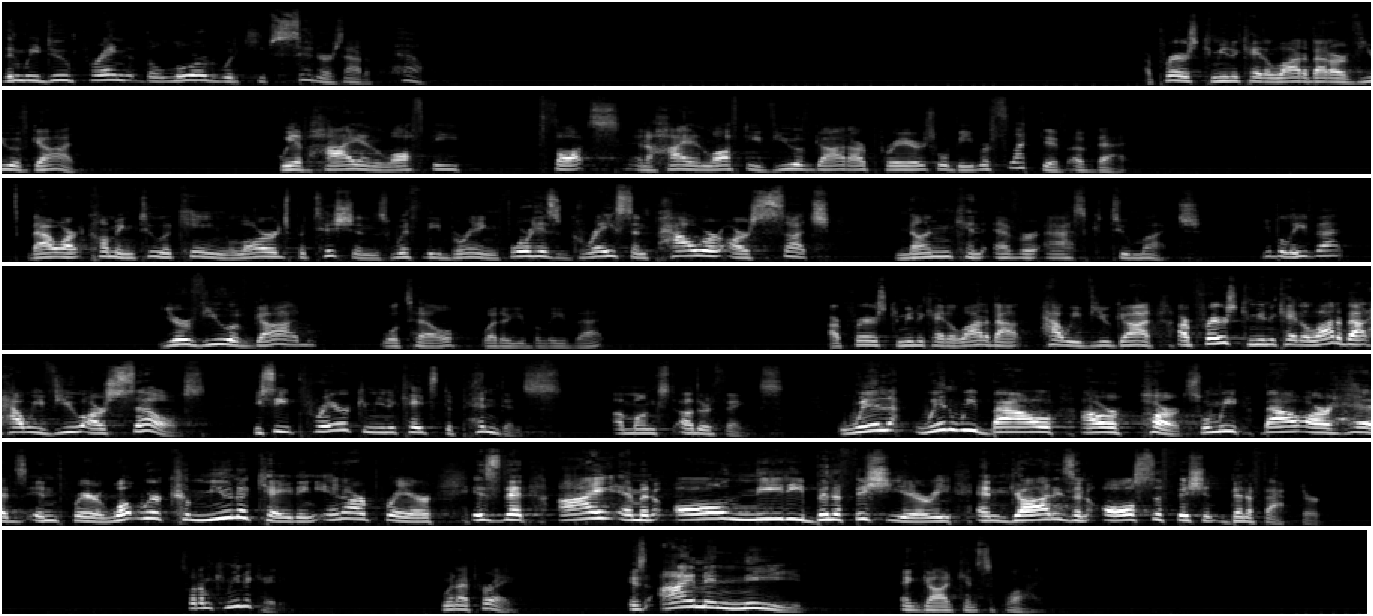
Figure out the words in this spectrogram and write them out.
than we do praying that the Lord would keep sinners out of hell. Our prayers communicate a lot about our view of God. If we have high and lofty thoughts and a high and lofty view of God, our prayers will be reflective of that. Thou art coming to a king, large petitions with thee bring. For his grace and power are such, none can ever ask too much. You believe that? Your view of God will tell whether you believe that. Our prayers communicate a lot about how we view God. Our prayers communicate a lot about how we view ourselves. You see, prayer communicates dependence, amongst other things. When, when we bow our hearts, when we bow our heads in prayer, what we're communicating in our prayer is that I am an all needy beneficiary and God is an all sufficient benefactor. That's what I'm communicating when I pray. Is I'm in need and God can supply.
